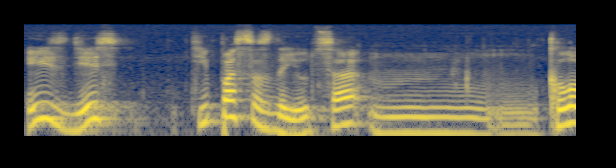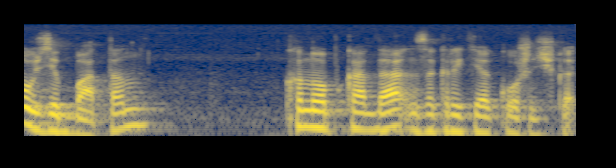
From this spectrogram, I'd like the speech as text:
И здесь типа создаются close button, кнопка, да, закрытие окошечка,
